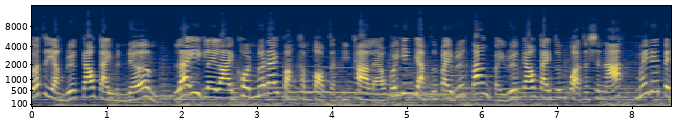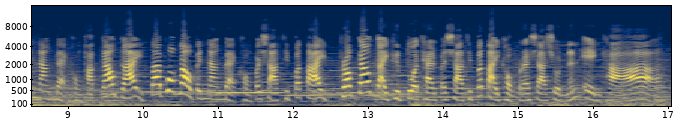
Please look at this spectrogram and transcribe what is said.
ก็จะยังเลือกก้าวไกลเหมือนเดิม และอีกหลายๆ คนเมื่อได้ฟังคำตอบจากพิธาแล้วก็ยิ่งอยากจะไปเลือกตั้งไปเลือกก้าวไกลจนกว่าจะชนะ ไม่ได้เป็นนางแบกของพรรคก้าวไกล แต่พวกเราเป็นนางแบกของประชาธิปไตย เพราะก้าวไกลคือตัวแทนประชาธิปไตยของประชาชนนั่นเองค่ะ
